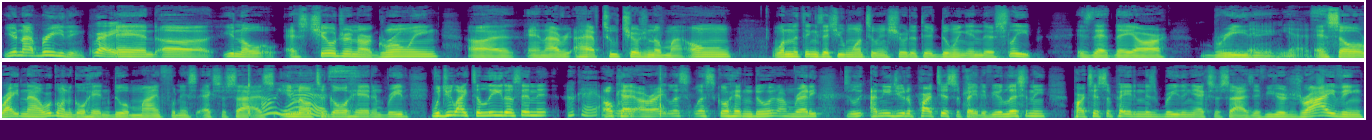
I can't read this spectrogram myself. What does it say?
you're not breathing. Right. And uh, you know, as children are growing, uh, and I I have two children of my own, one of the things that you want to ensure that they're doing in their sleep is that they are breathing. yes. And so right now we're going to go ahead and do a mindfulness exercise, Oh, yes. you know, to go ahead and breathe. Would you like to lead us in it? Okay. I Okay, all right. Let's let's go ahead and do it. I'm ready. I need you to participate. If you're listening, participate in this breathing exercise. If you're driving,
